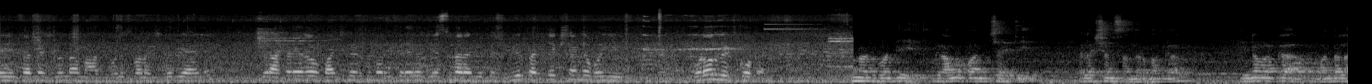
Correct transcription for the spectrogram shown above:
ఏ ఇన్ఫర్మేషన్ ఉన్నా మాకు పోలీస్ వాళ్ళకి షేర్ చేయండి. మీరు అక్కడ ఏదో పంచి పెడుతున్నారు ఇక్కడ ఏదో చేస్తున్నారని చెప్పేసి మీరు ప్రత్యక్షంగా పోయి గొడవలు పెట్టుకోకండి. ఉన్నటువంటి గ్రామ పంచాయతీ ఎలక్షన్ సందర్భంగా దీనవంక మండల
